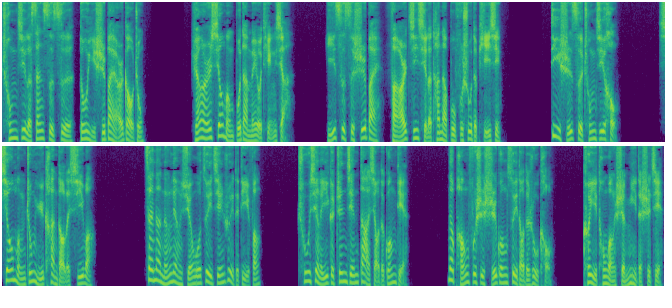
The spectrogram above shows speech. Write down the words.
冲击了三四次，都以失败而告终。然而萧猛不但没有停下，一次次失败反而激起了他那不服输的脾性。第十次冲击后，萧猛终于看到了希望，在那能量漩涡最尖锐的地方，出现了一个针尖大小的光点。那庞佛是时光隧道的入口，可以通往神秘的世界。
